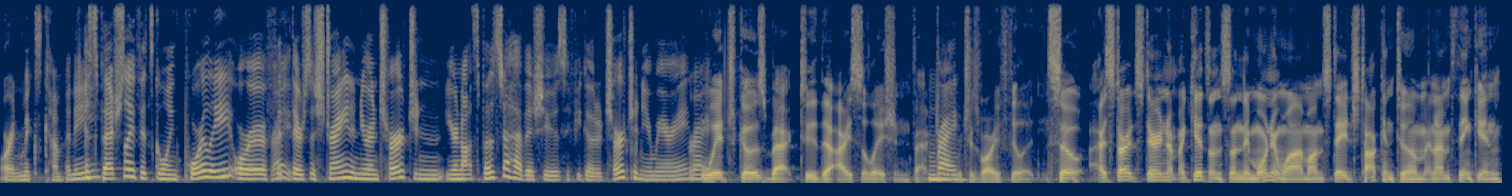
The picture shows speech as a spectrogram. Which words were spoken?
or in mixed company. Especially if it's going poorly or if right. there's a strain and you're in church and you're not supposed to have issues if you go to church and you're married. Right. Which goes back to the isolation factor, right. which is why we feel it. So I started staring at my kids on Sunday morning while I'm on stage talking to them, and I'm thinking,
